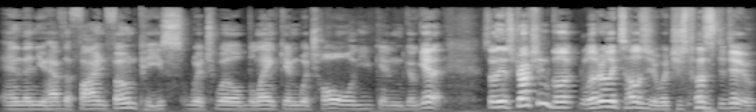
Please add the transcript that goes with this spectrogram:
and then you have the find phone piece, which will blink in which hole you can go get it. So the instruction book literally tells you what you're supposed to do.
